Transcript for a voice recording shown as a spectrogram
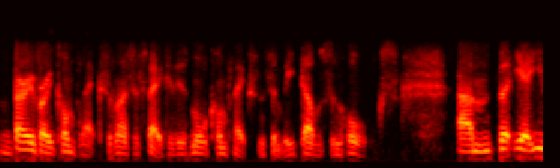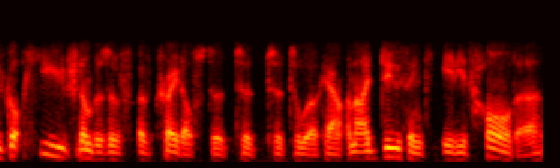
very, very complex, and I suspect it is more complex than simply doves and hawks. Um, but yeah, you've got huge numbers of, of trade offs to, to, to, to, work out, and I do think it is harder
